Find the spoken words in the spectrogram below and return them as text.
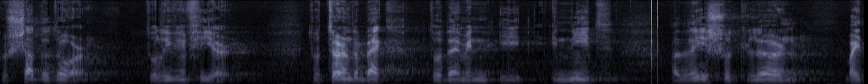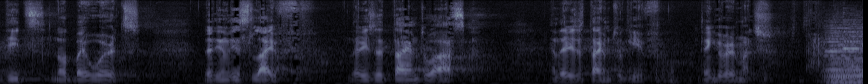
to shut the door, to live in fear, to turn the back to them in, in need, but they should learn by deeds, not by words, that in this life there is a time to ask and there is a time to give. Thank you very much.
